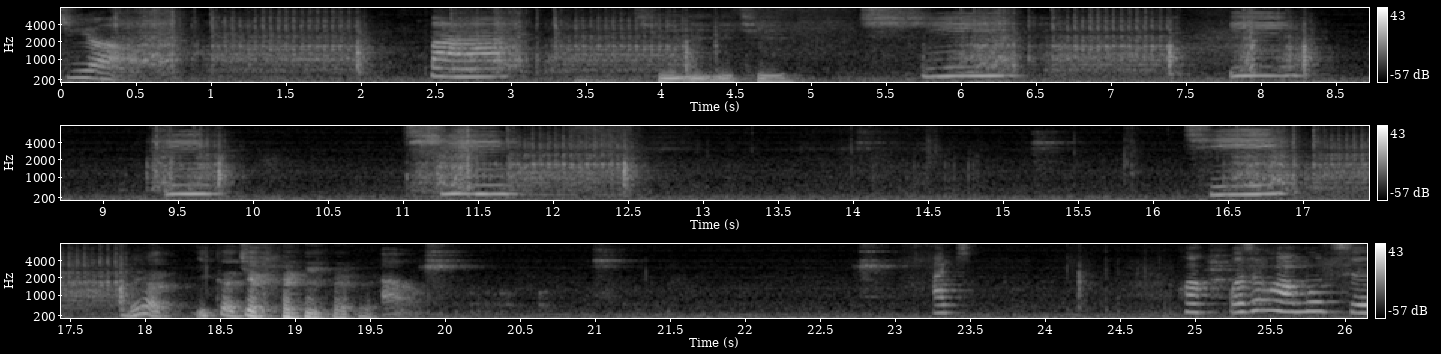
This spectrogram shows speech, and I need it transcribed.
九、八、七一一七，七、一、一、七、七。没有一个就可以了。哦。黄，我是黄木慈。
